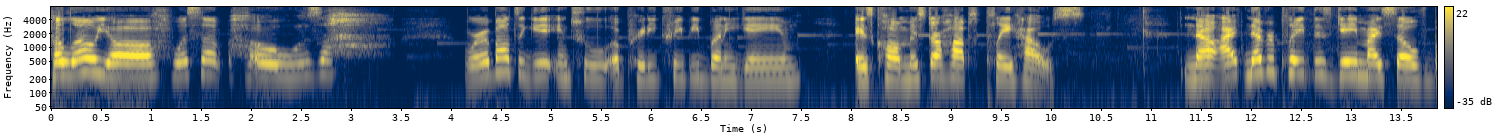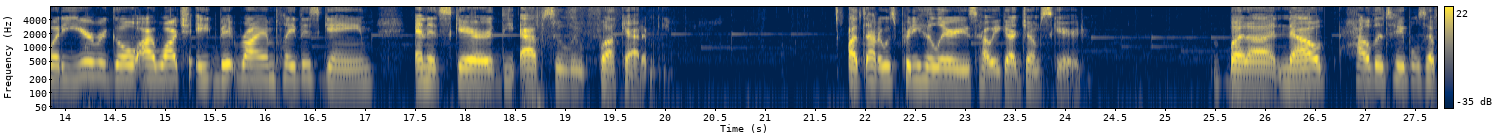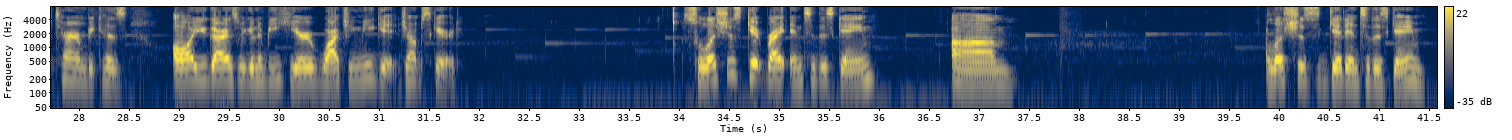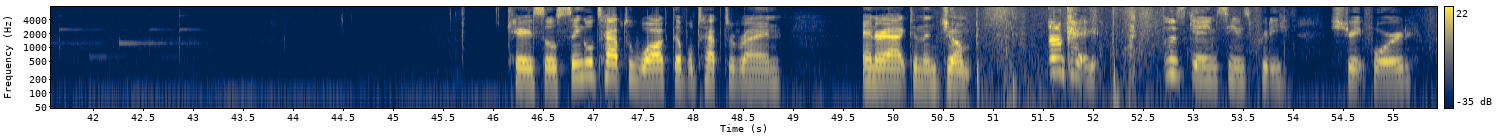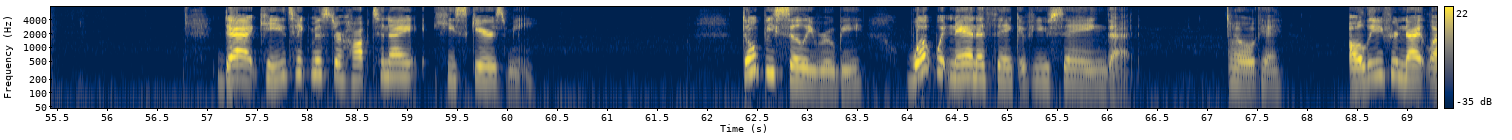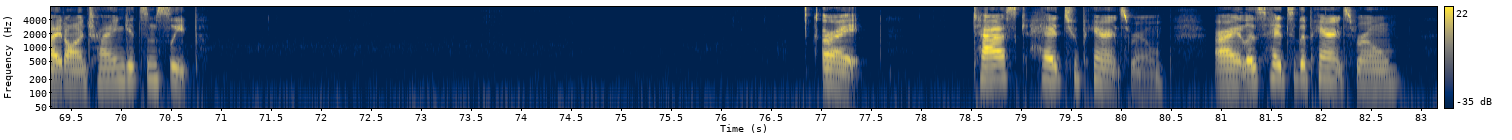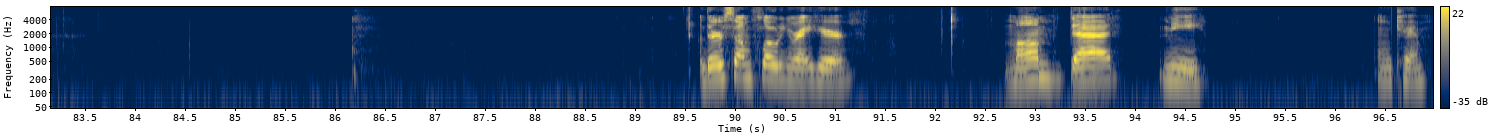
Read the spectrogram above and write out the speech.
Hello, y'all. What's up, hoes? We're about to get into a pretty creepy bunny game. It's called Mr. Hop's Playhouse. Now, I've never played this game myself, but a year ago I watched 8 Bit Ryan play this game and it scared the absolute fuck out of me. I thought it was pretty hilarious how he got jump scared. But uh now how the tables have turned because all you guys are going to be here watching me get jump scared. So let's just get right into this game. Um let's just get into this game. Okay, so single tap to walk, double tap to run, interact and then jump. Okay. This game seems pretty straightforward. Dad, can you take Mr. Hop tonight? He scares me. Don't be silly, Ruby. What would Nana think of you saying that? Oh, okay. I'll leave your nightlight on. Try and get some sleep. All right. Task head to parents' room. All right, let's head to the parents' room. There's some floating right here. Mom, dad, me. Okay.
